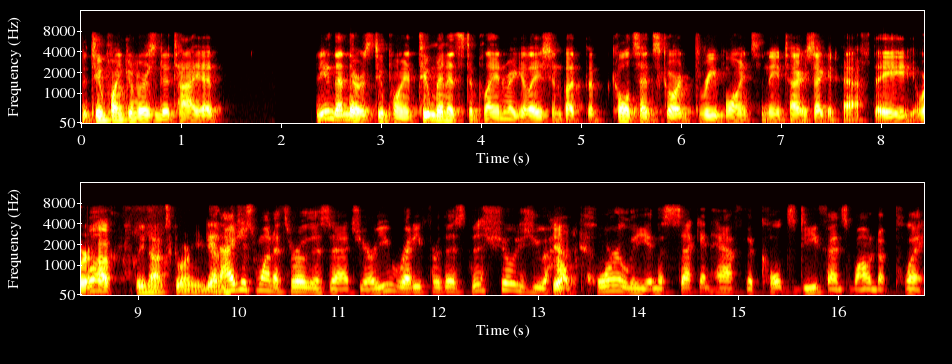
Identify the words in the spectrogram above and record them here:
The two-point conversion to tie it. And even then, there was two point two minutes to play in regulation, but the Colts had scored three points in the entire second half. They were well, obviously not scoring again. And I just want to throw this at you. Are you ready for this? This shows you how yeah. poorly in the second half the Colts defense wound up playing.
